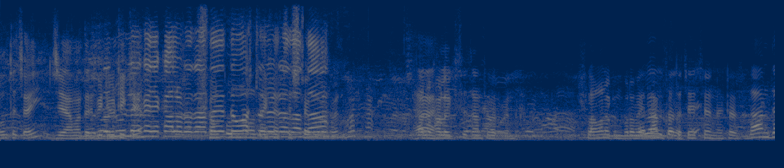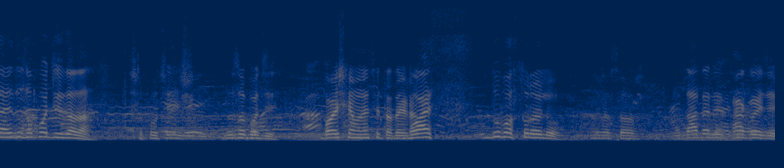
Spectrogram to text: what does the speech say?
বলতে চাই যে আমাদের ভিডিওটিকে সম্পূর্ণ দেখার চেষ্টা করবেন। ভালো কিছু জানতে পারবেন। আসসালামু আলাইকুম বড় ভাই দাম কত চাইছেন এটার? দাম চাই দুশো পঁচিশ দাদা। পঁচিশ? দুশো পঁচিশ। বয়স কেমন আছে তাদের এটা? বয়স দু বছর হইল। দুই বছর। দাঁতে ফাঁক হয়েছে।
